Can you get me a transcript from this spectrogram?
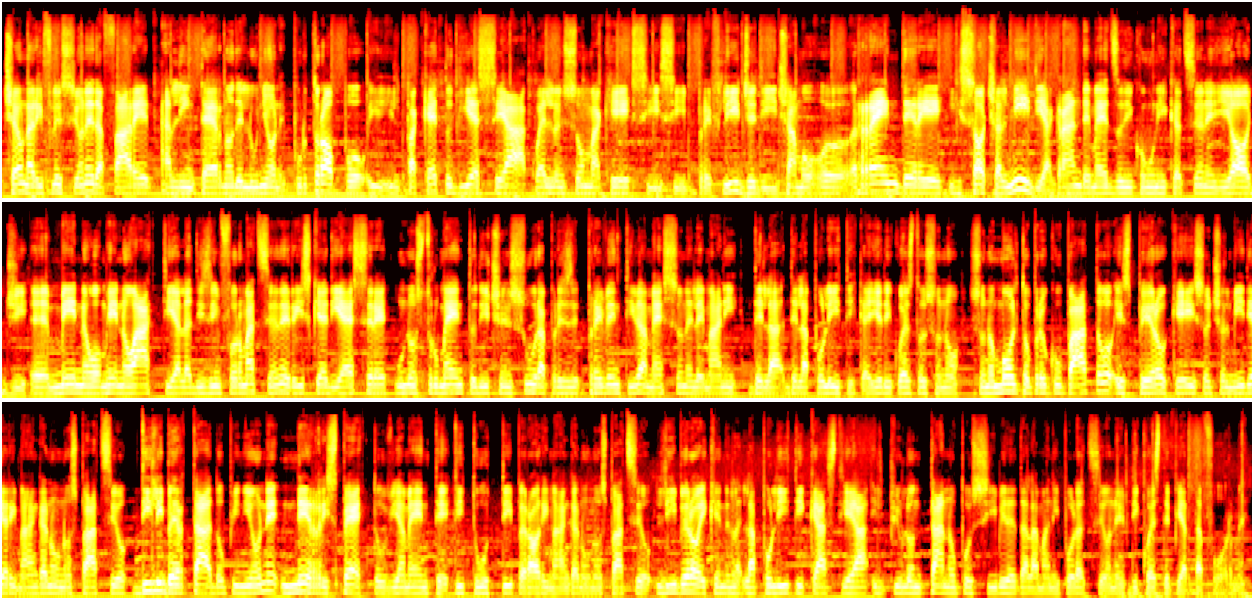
c'è una riflessione da fare all'interno dell'Unione. Purtroppo il, pacchetto DSA, quello insomma che si, si prefligge di diciamo, eh, rendere i social media, grande mezzo di comunicazione di oggi, eh, meno, meno, atti alla disinformazione, rischia di essere uno strumento di censura pre- preventiva messo nelle mani della, della politica. Io di questo sono, sono molto preoccupato e spero che i social media rimangano uno spazio di libertà d'opinione nel rispetto ovviamente di tutti, però rimangano uno spazio libero e che la politica stia il più lontano possibile dalla manipolazione di queste piattaforme.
